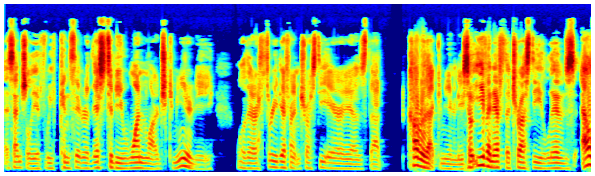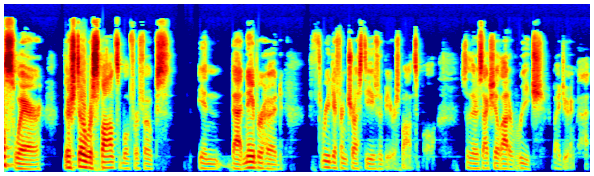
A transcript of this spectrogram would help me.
essentially, if we consider this to be one large community, well, there are three different trustee areas that cover that community. So even if the trustee lives elsewhere, they're still responsible for folks in that neighborhood. Three different trustees would be responsible. So there's actually a lot of reach by doing that.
